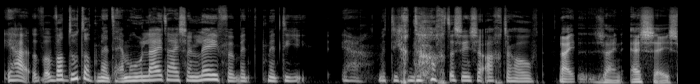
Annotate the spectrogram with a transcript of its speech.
ja, wat doet dat met hem? Hoe leidt hij zijn leven met, met die, ja, met die gedachten in zijn achterhoofd? Nou, zijn essays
